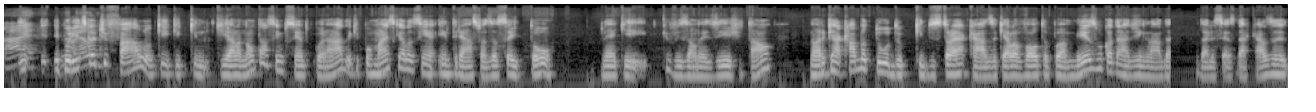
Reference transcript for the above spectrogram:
Ah, é. E, e, e por não, isso ela... que eu te falo que, que, que, que ela não tá 100% curada, que por mais que ela, assim, entre aspas, aceitou, né, que, que o Visão não existe e tal, na hora que acaba tudo, que destrói a casa, que ela volta pro mesmo quadradinho lá da, da licença da casa,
